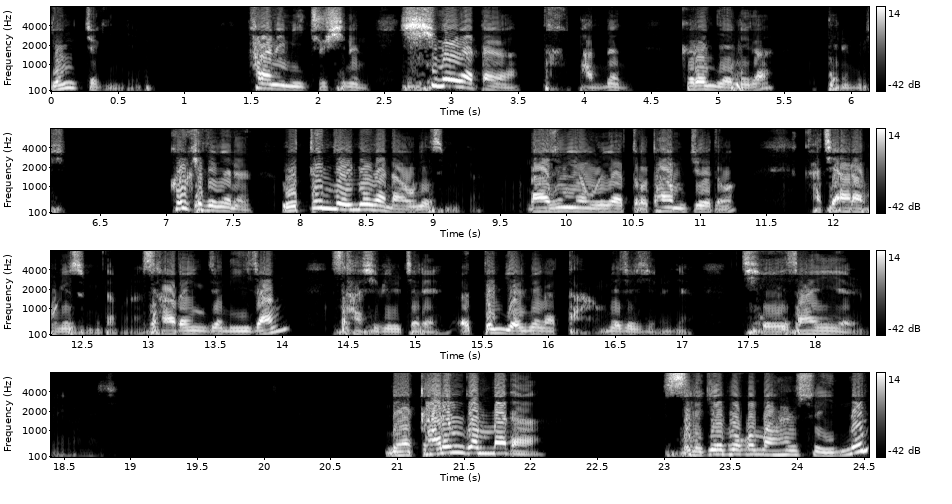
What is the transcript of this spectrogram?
영적인 예배. 하나님이 주시는 힘을 갖다가 딱 받는 그런 예배가 되는 것입니다. 그렇게 되면은 어떤 열매가 나오겠습니까? 나중에 우리가 또 다음 주에도 같이 알아보겠습니다만 사도행전 2장 41절에 어떤 열매가 딱 맺어지느냐 제자의 열매가 맺어. 내 가는 곳마다 세계보고만 할 수 있는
